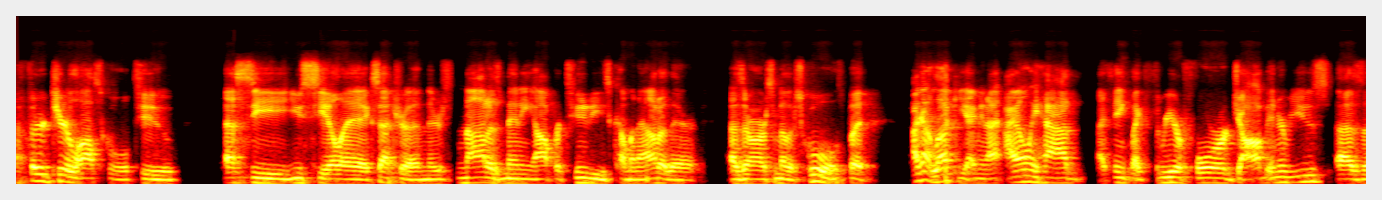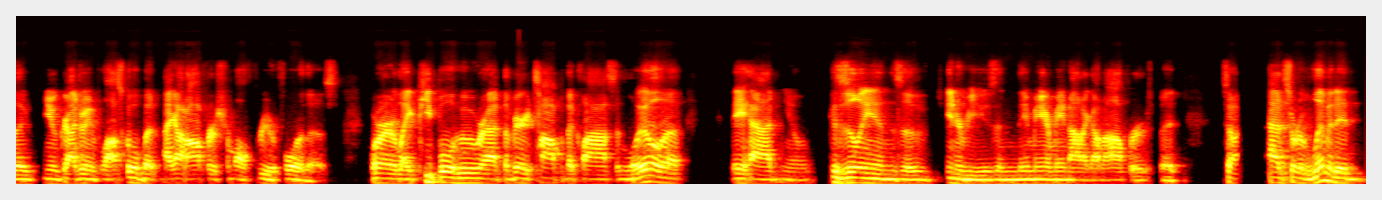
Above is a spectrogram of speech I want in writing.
a third tier law school to SC, UCLA, et cetera. And there's not as many opportunities coming out of there as there are some other schools. But I got lucky. I mean, I, I only had, I think, like three or four job interviews as a you know graduating from law school, but I got offers from all three or four of those where like people who were at the very top of the class in Loyola, they had, you know, gazillions of interviews and they may or may not have got offers. But so I had sort of limited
